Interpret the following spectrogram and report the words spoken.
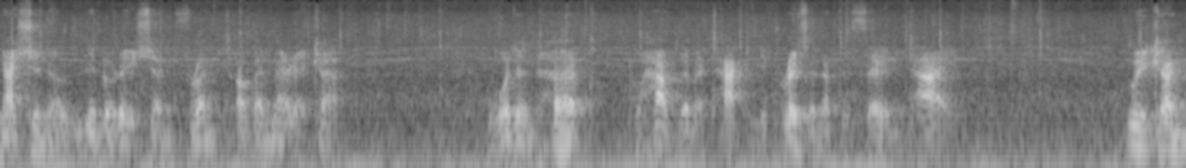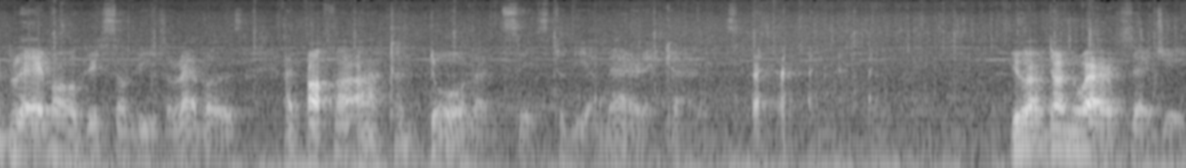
National Liberation Front of America. Wouldn't hurt to have them attack the prison at the same time. We can blame all this on these rebels and offer our condolences to the Americans. you have done well, Sergei.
